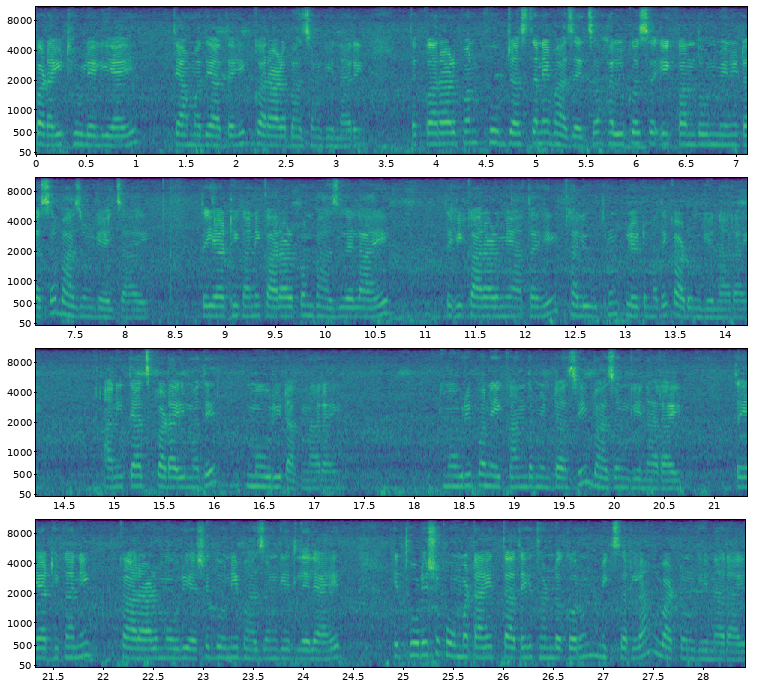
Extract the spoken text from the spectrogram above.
कढाई ठेवलेली आहे. त्यामध्ये आता हे कराळ भाजून घेणार आहे. तर कराळ पण खूप जास्त नाही भाजायचं. हलकंसं एकान दोन मिनिट असं भाजून घ्यायचं आहे. तर या ठिकाणी कराळ पण भाजलेलं आहे. तर हे कराळ मी आता हे खाली उतरून प्लेटमध्ये काढून घेणार आहे. आणि त्याच कढाईमध्ये मोहरी टाकणार आहे. मोहरी पण एखादं मिनटं अशी भाजून घेणार आहे. तर या ठिकाणी काराळ मोहरी असे दोन्ही भाजून घेतलेले आहेत. हे थोडेसे कोमट आहेत तर आता हे थंड करून मिक्सरला वाटून घेणार आहे.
